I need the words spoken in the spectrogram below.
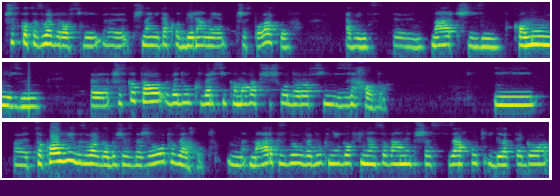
wszystko co złe w Rosji, e, przynajmniej tak odbierane przez Polaków, a więc e, marksizm, komunizm, e, wszystko to według wersji Komowa przyszło do Rosji z Zachodu. I cokolwiek złego by się zdarzyło, to Zachód. Marks był według niego finansowany przez Zachód i dlatego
